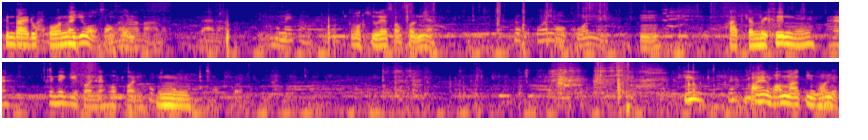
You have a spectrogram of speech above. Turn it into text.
ขึ้นได้ทุกคนก็ยี่บอกสองคนห้าบาทอะได้แล้วทำไมสองคนก็บอกคิวแค่สองคนเนี่ยหกคนหกคนเนี่ยอืมผัดกันไปขึ้นไงฮะขึ้นได้กี่คนนะหกคนอืมก็ให้พร้อมมากินพร้อมอยู่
